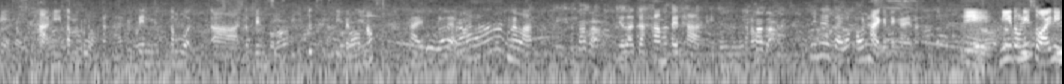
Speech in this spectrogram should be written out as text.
นี่สถานีตำรวจนะคะจะ เป็นตำรวจอ่าจะเป็นสีสีตึกสีสีแบบนี้เนาะถ่ายรูปแล้วแบบน่ารักน่ารักนี่เดี๋ยวเราจะข้ามไปถ่ายตรงนู้นเนาะไม่แน่ใจว่าเขาถ่ายกันยังไงนะคะนี่นี่ตรงนี้สวยนี่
